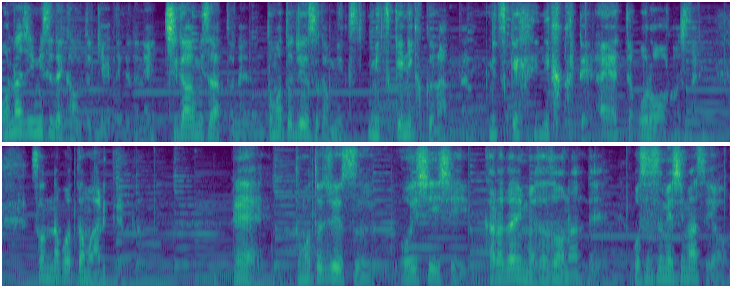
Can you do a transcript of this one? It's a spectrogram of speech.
同じ店で買うときはいいんだけどね、違う店だとね、トマトジュースが見つけにくくなったり、見つけにくくて、あえておろおろしたり、そんなこともあるけれども、ええ、トマトジュース美味しいし、体にも良さそうなんで、おすすめしますよ。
